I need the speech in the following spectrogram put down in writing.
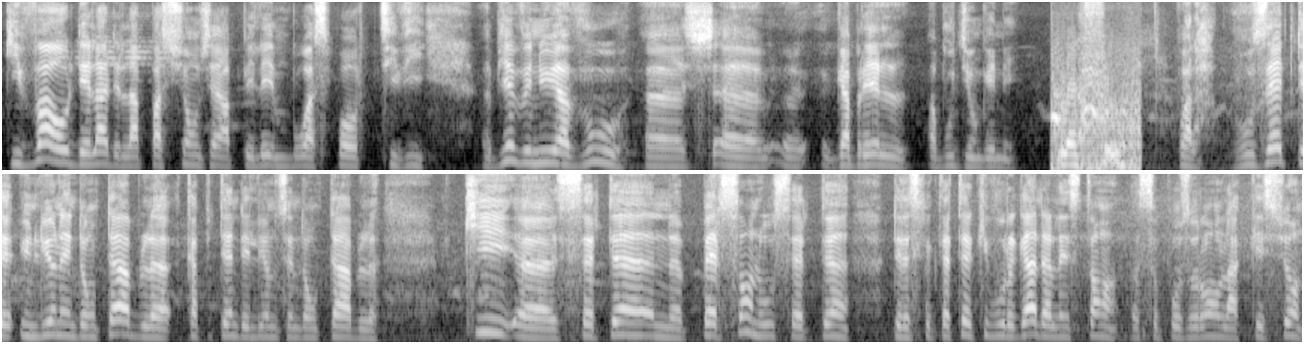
qui va au-delà de la passion, j'ai appelé Mboa Sport TV. bienvenue à vous, Gabriel Aboudiongene. Merci. Voilà, vous êtes une lionne indomptable, capitaine des Lions indomptables. Qui, euh, certaines personnes ou certains téléspectateurs qui vous regardent à l'instant euh, se poseront la question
